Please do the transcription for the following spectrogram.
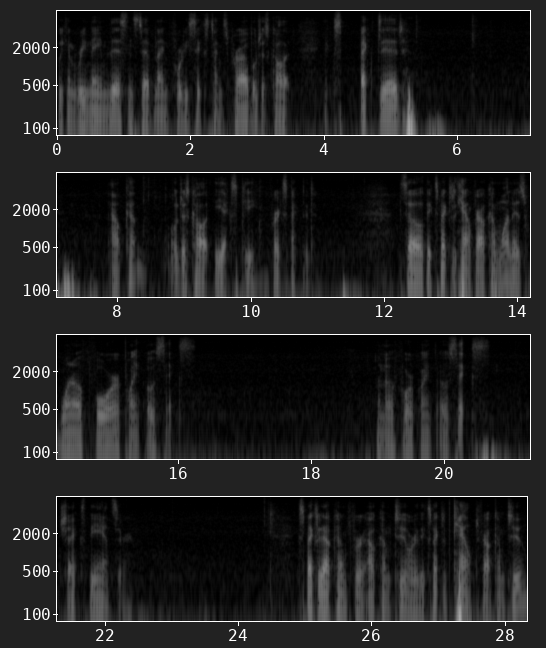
We can rename this instead of 946 times prob. We'll just call it expected outcome. We'll just call it EXP for expected. So the expected count for outcome 1 is 104.06. 104.06 checks the answer. Expected outcome for outcome 2, or the expected count for outcome 2,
